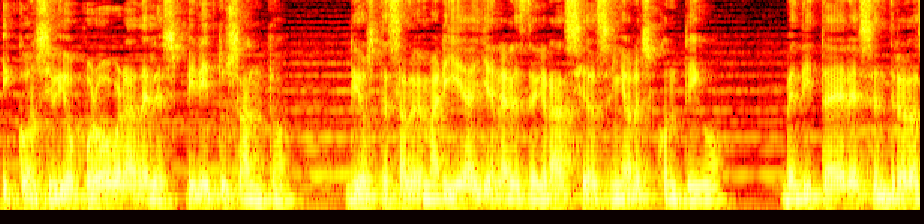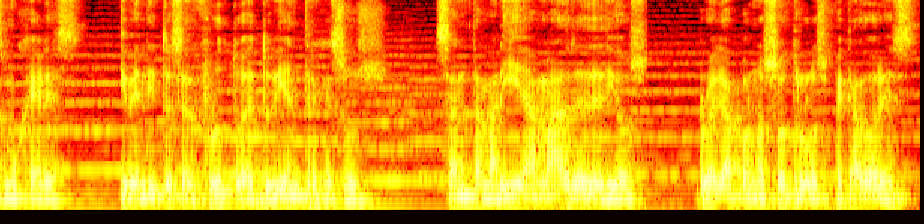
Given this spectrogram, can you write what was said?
y concibió por obra del Espíritu Santo. Dios te salve María, llena eres de gracia, el Señor es contigo. Bendita eres entre las mujeres, y bendito es el fruto de tu vientre Jesús. Santa María, Madre de Dios, ruega por nosotros los pecadores,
